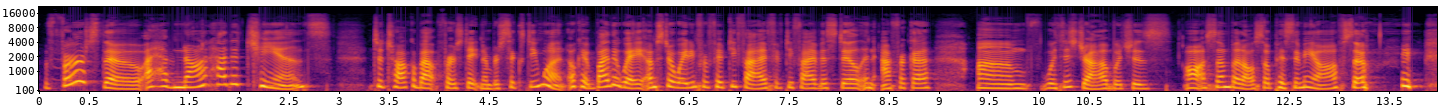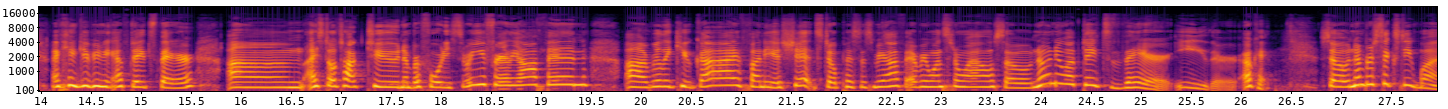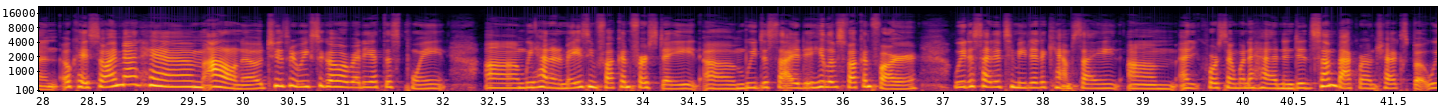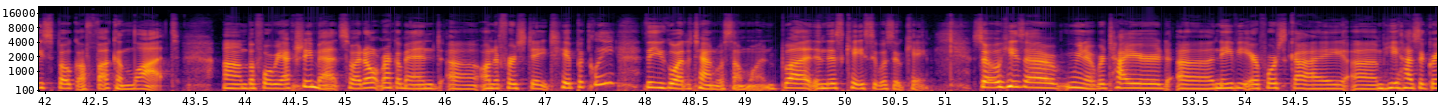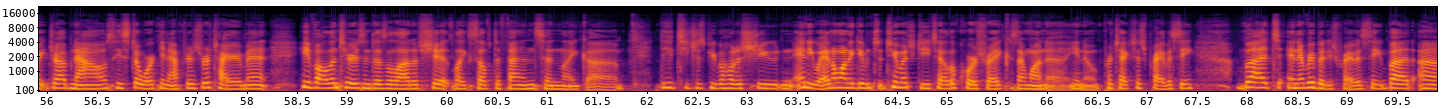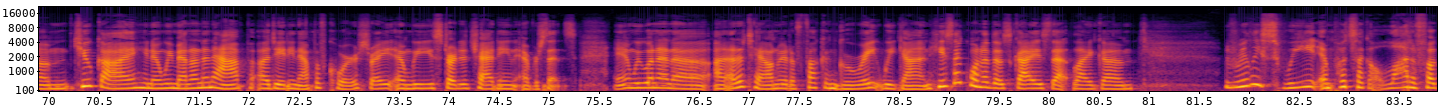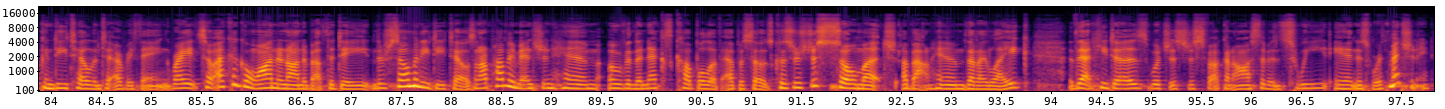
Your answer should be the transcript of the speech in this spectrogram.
First, though, I have not had a chance to talk about first date number 61. Okay, by the way, I'm still waiting for 55. 55 is still in Africa um, with his job, which is awesome, but also pissing me off. So I can't give you any updates there. Um, I still talk to number 43 fairly often. Uh, really cute guy, funny as shit, still pisses me off every once in a while. So no new updates there either. Okay, so number 61. Okay, so I met him, I don't know, two, three weeks ago already at this point. Um, we had an amazing fucking first date. Um, we decided, he lives fucking far. We decided to meet at a campsite. Um, and of course, I went ahead and did some background checks, but we spoke a fucking lot um, before we actually met. So I don't recommend uh, on a first date typically that you go out of town with someone, but in this case, it was okay. So he's a you know retired uh, Navy Air Force guy. Um, he has a great job now. So he's still working after his retirement. He volunteers and does a lot of shit like self defense and like uh, he teaches people how to shoot. And anyway, I don't want to give into too much detail, of course, right? Because I want to you know protect his privacy, but and everybody's privacy. But um, cute guy. You know, we met on an app, a dating app, of course, right? And we started chatting ever since. And we went on a out of town. We had a fucking great weekend. He's like one of those guys that like um really sweet and puts like a lot of fucking detail into everything, right? So I could go on and on about the date. There's so many details, and I'll probably mention him over the next couple of episodes because there's just so much about him that I like that he does, which is just fucking awesome and sweet and is worth mentioning.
